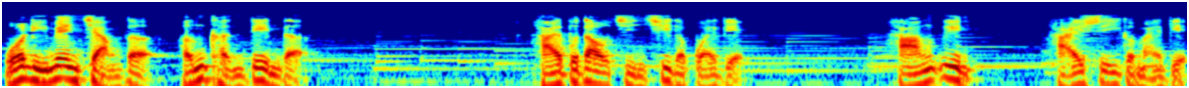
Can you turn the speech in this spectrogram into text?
我里面讲的很肯定的，还不到景气的拐点。航运还是一个买点，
